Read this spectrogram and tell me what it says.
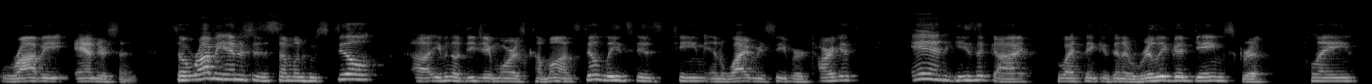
Robbie Anderson. So Robbie Anderson is someone who still, uh, even though DJ Moore has come on, still leads his team in wide receiver targets. And he's a guy who I think is in a really good game script playing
